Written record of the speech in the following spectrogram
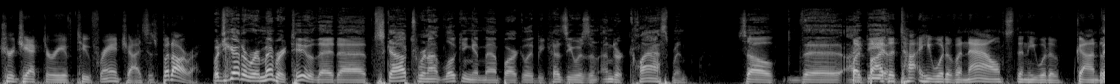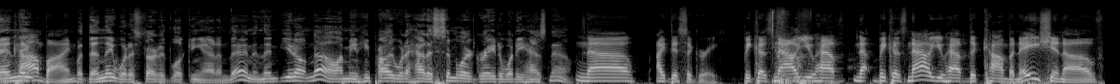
trajectory of two franchises. But all right. But you got to remember too that uh, scouts were not looking at Matt Barkley because he was an underclassman. So the But idea, by the time he would have announced, then he would have gone to the they, combine. but then they would have started looking at him then, and then you don't know. I mean, he probably would have had a similar grade to what he has now. No, I disagree because now you have because now you have the combination of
